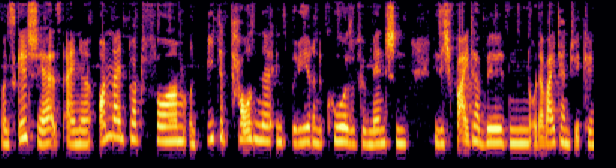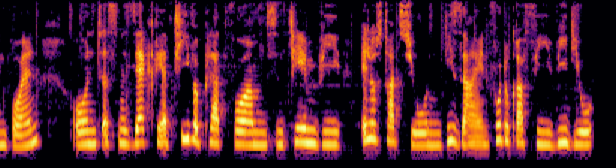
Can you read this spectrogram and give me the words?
Und Skillshare ist eine Online-Plattform und bietet tausende inspirierende Kurse für Menschen, die sich weiterbilden oder weiterentwickeln wollen. Und es ist eine sehr kreative Plattform. Es sind Themen wie Illustration, Design, Fotografie, Video,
